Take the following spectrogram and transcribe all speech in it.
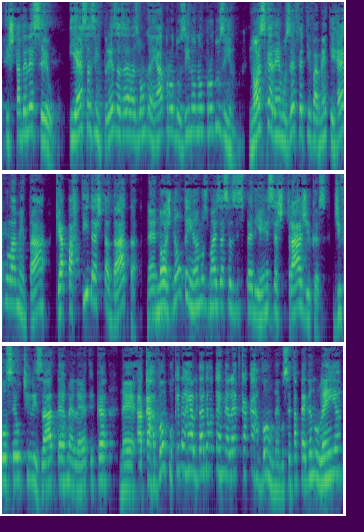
estabeleceu. E essas empresas elas vão ganhar produzindo ou não produzindo. Nós queremos efetivamente regulamentar que a partir desta data né, nós não tenhamos mais essas experiências trágicas de você utilizar a termoelétrica né, a carvão, porque na realidade é uma termoelétrica a carvão. Né? Você está pegando lenha,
